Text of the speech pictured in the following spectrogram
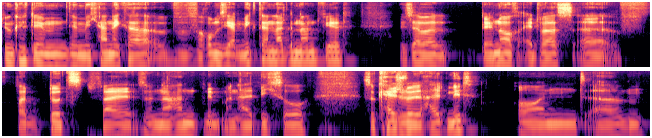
dünkelt dem, dem Mechaniker, warum sie Amygdala genannt wird, ist aber dennoch etwas äh, verdutzt, weil so eine Hand nimmt man halt nicht so, so casual halt mit. Und ähm,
